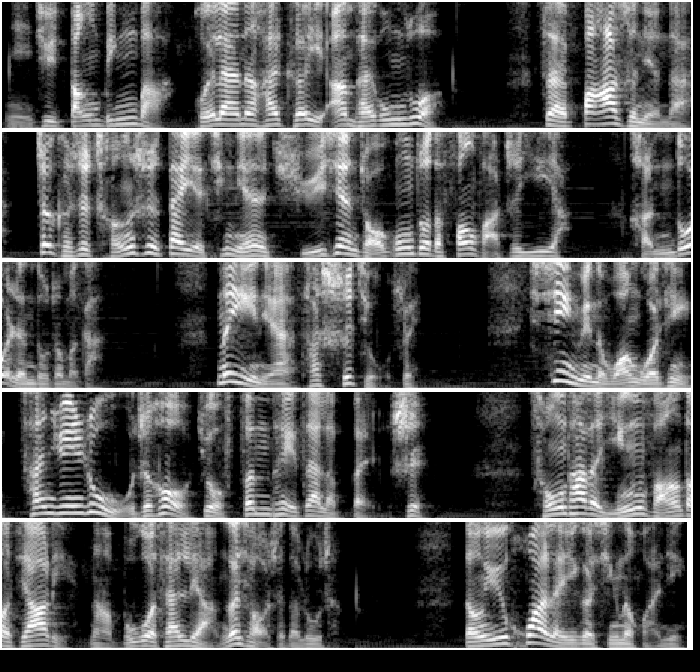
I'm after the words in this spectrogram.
你去当兵吧，回来呢还可以安排工作。”在八十年代。这可是城市待业青年曲线找工作的方法之一呀，很多人都这么干。那一年他十九岁，幸运的王国庆参军入伍之后就分配在了本市，从他的营房到家里那不过才两个小时的路程，等于换了一个新的环境，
